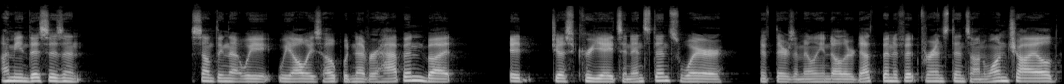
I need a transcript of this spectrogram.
I mean, this isn't something that we we always hope would never happen, but it just creates an instance where if there's a million dollar death benefit, for instance, on one child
